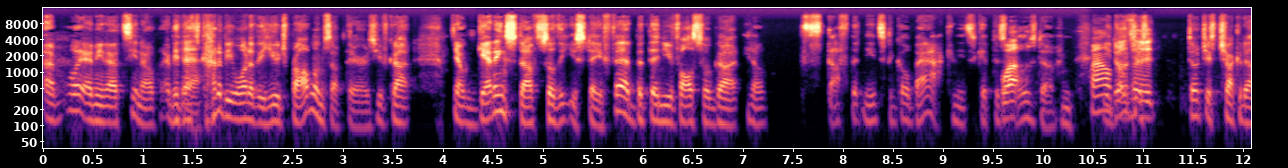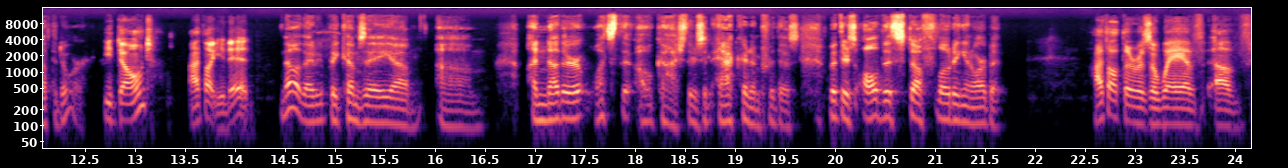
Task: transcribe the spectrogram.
uh, well, I mean that's you know I mean that's Yeah. got to be one of the huge problems up there is you've got you know getting stuff so that you stay fed, but then you've also got you know stuff that needs to go back, needs to get Well, disposed of, and well, you don't just- it? don't just chuck it out the door. You don't? I thought you did. No, that becomes a um, um, another. What's the? Oh gosh, there's an acronym for this, but there's all this stuff floating in orbit. I thought there was a way of of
